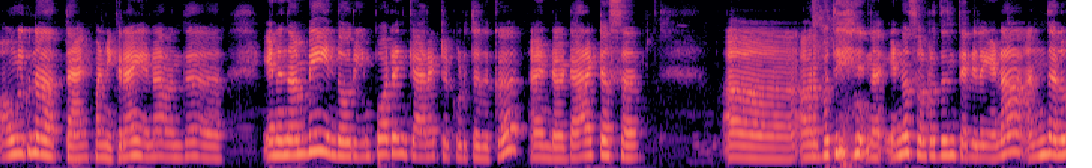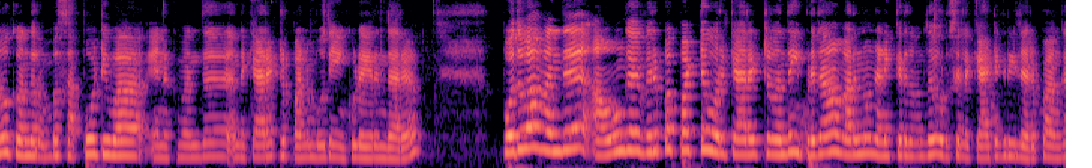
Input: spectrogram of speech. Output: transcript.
அவங்களுக்கும் நான் தேங்க் பண்ணிக்கிறேன். ஏன்னா வந்து என்னை நம்பி இந்த ஒரு இம்பார்ட்டண்ட் கேரக்டர் கொடுத்ததுக்கு அண்ட் டேரக்டர் சார் அவரை பற்றி நான் என்ன சொல்கிறதுன்னு தெரியல. ஏன்னா அந்த அளவுக்கு வந்து ரொம்ப சப்போர்ட்டிவாக எனக்கு வந்து அந்த கேரக்டர் பண்ணும்போது என் கூட இருந்தார். பொதுவாக வந்து அவங்க விருப்பப்பட்டு ஒரு கேரக்டர் வந்து இப்படி தான் வரணும்னு நினைக்கிறது வந்து ஒரு சில கேட்டகரியில் இருப்பாங்க.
